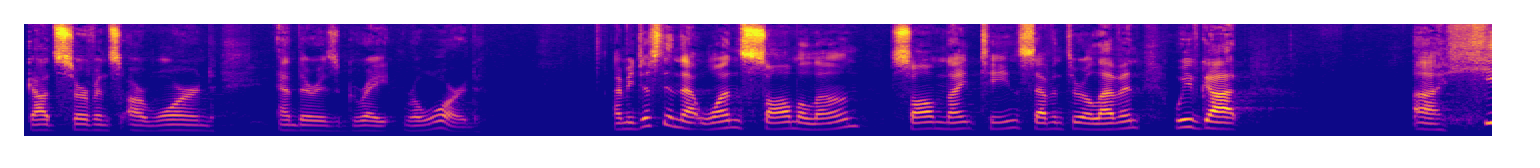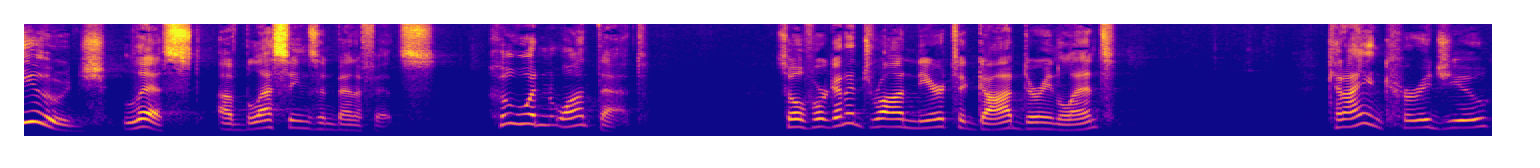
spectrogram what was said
God's servants are warned, and there is great reward. I mean, just in that one psalm alone, Psalm 19, 7 through 11, we've got a huge list of blessings and benefits. Who wouldn't want that? So, if we're going to draw near to God during Lent, can I encourage you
